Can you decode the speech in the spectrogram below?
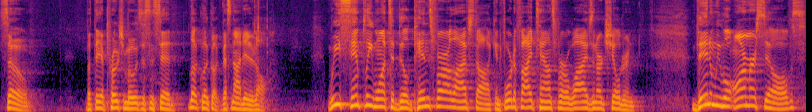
So, but they approached Moses and said, Look, look, look, that's not it at all. We simply want to build pens for our livestock and fortified towns for our wives and our children. Then we will arm ourselves.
